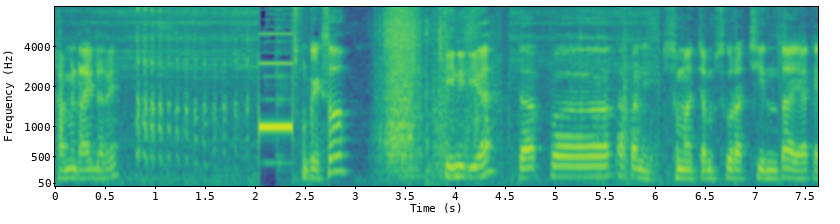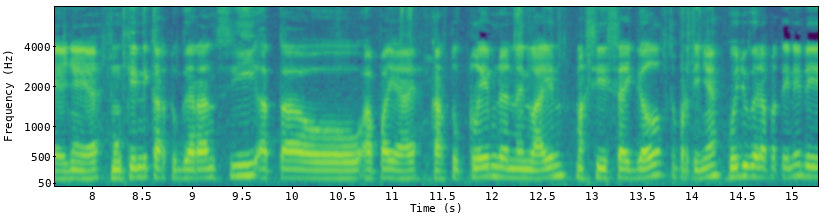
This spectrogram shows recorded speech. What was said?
Kamen Rider ya. Oke, okay, so ini dia Dapat apa nih? Semacam surat cinta ya kayaknya ya. Mungkin ini kartu garansi atau apa ya? Kartu klaim dan lain-lain. Masih segel sepertinya. Gue juga dapat ini di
